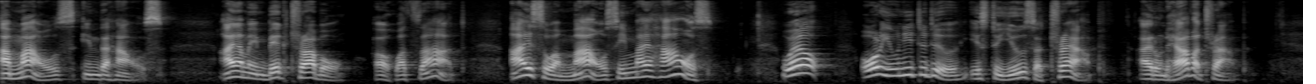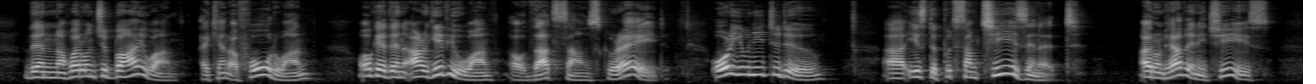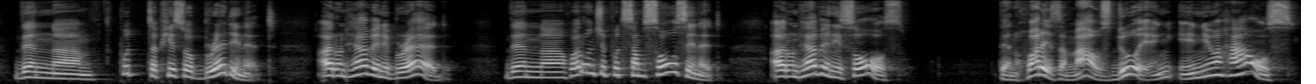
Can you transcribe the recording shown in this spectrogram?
A mouse in the house. I am in big trouble. Oh, what's that? I saw a mouse in my house. Well, all you need to do is to use a trap. I don't have a trap. Then why don't you buy one? I can't afford one. Okay, then I'll give you one. Oh, that sounds great. All you need to do uh, is to put some cheese in it. I don't have any cheese. Then um, put a piece of bread in it. I don't have any bread. Then uh, why don't you put some sauce in it? I don't have any sauce. Then what is a mouse doing in your house?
